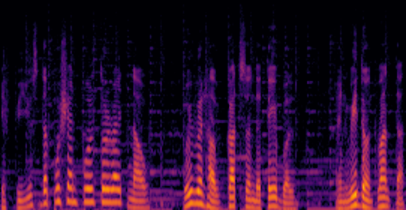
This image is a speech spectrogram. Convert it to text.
If we use the push and pull tool right now, we will have cuts on the table, and we don't want that.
